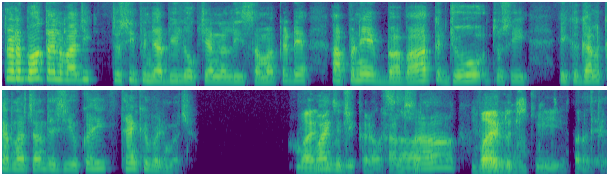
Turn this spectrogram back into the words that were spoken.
ਤੁਹਾਡਾ ਬਹੁਤ ਧੰਨਵਾਦ ਜੀ। ਤੁਸੀਂ ਪੰਜਾਬੀ ਲੋਕ ਚੈਨਲ ਲਈ ਸਮਾਂ ਕੱਢਿਆ। ਆਪਣੇ ਬਵਾਕ ਜੋ ਤੁਸੀਂ ਇੱਕ ਗੱਲ ਕਰਨਾ ਚਾਹੁੰਦੇ ਸੀ ਉਹ ਕਹੀ। Thank you very much Waheguru ji ਕਾ ਖਾਲਸਾ ਵਾਹਿਗੁਰੂ ਜੀ ਕੀ ਫਤਿਹ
